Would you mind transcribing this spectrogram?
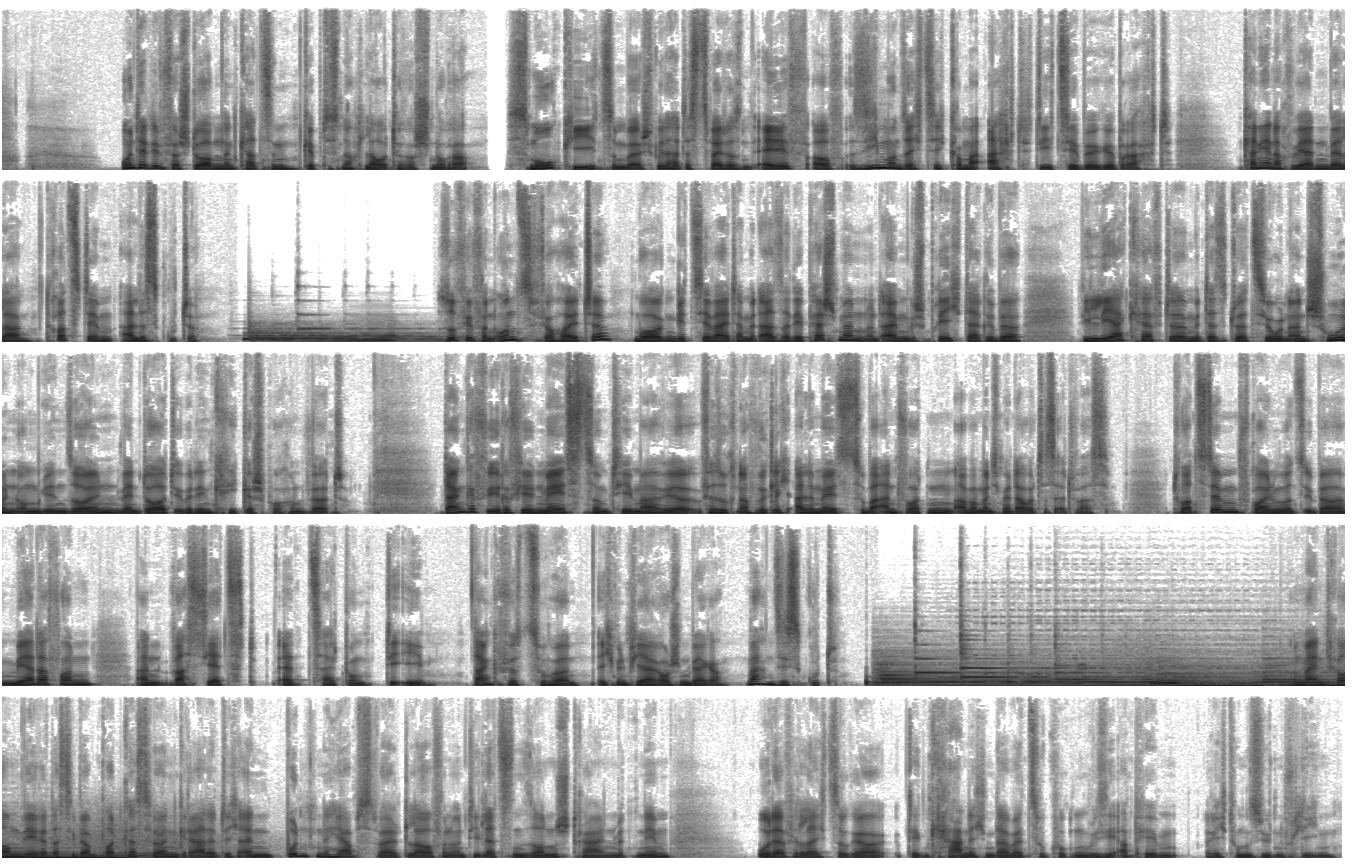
unter den verstorbenen Katzen gibt es noch lautere Schnurrer. Smokey zum Beispiel hat es 2011 auf 67,8 Dezibel gebracht. Kann ja noch werden, Bella. Trotzdem alles Gute. So viel von uns für heute. Morgen geht es hier weiter mit Azadeh Peschman und einem Gespräch darüber, wie Lehrkräfte mit der Situation an Schulen umgehen sollen, wenn dort über den Krieg gesprochen wird. Danke für Ihre vielen Mails zum Thema. Wir versuchen auch wirklich alle Mails zu beantworten, aber manchmal dauert es etwas. Trotzdem freuen wir uns über mehr davon an wasjetzt.zeitpunkt.de. Danke fürs Zuhören. Ich bin Pia Rauschenberger. Machen Sie es gut. Und mein Traum wäre, dass Sie beim Podcast hören gerade durch einen bunten Herbstwald laufen und die letzten Sonnenstrahlen mitnehmen. Oder vielleicht sogar den Kranichen dabei zugucken, wie sie abheben, Richtung Süden fliegen.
